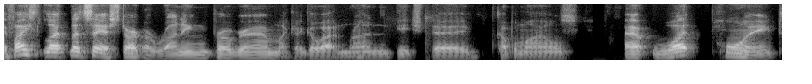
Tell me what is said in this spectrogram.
if I let let's say I start a running program, like I go out and run each day, a couple miles. At what point,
